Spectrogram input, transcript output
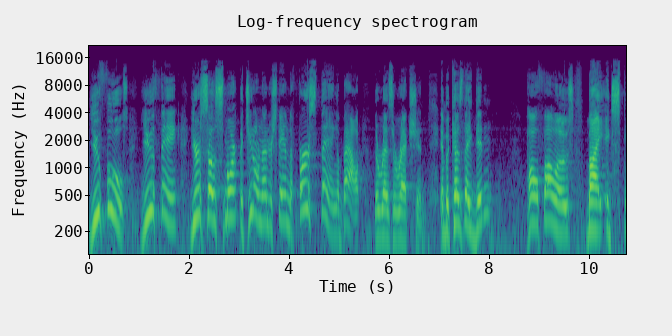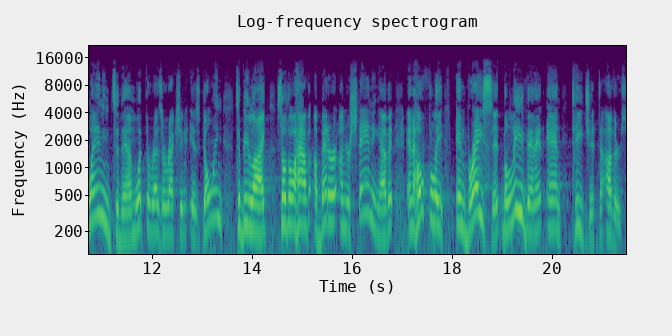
You fools, you think you're so smart, but you don't understand the first thing about the resurrection. And because they didn't, Paul follows by explaining to them what the resurrection is going to be like so they'll have a better understanding of it and hopefully embrace it, believe in it, and teach it to others.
